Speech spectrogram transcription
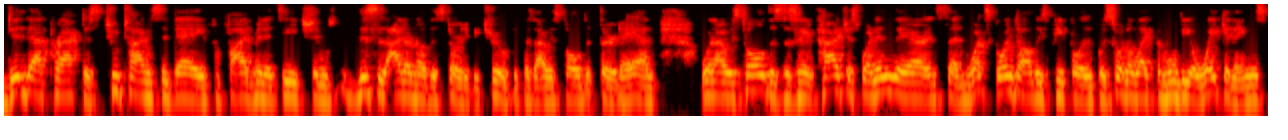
did that practice two times a day for five minutes each. And this is, I don't know the story to be true because I was told it third hand. What I was told is the psychiatrist went in there and said, what's going to all these people? It was sort of like the movie Awakenings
